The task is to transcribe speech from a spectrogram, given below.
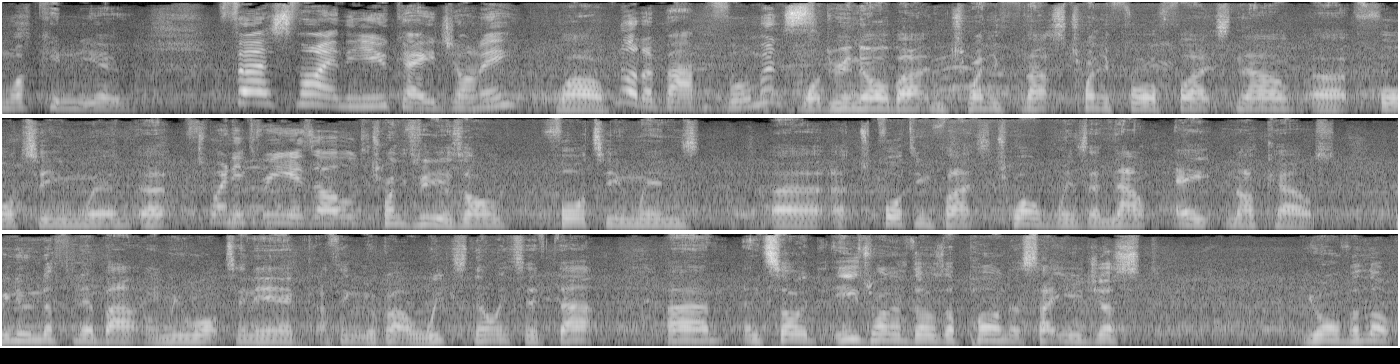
Mwakinyo. First fight in the UK, Johnny. Wow. Not a bad performance. What do we know about him? 20, that's 24 fights now, uh, 14 wins. uh, 23 years old. 23 years old, 14 wins, uh, 14 fights, 12 wins, and now eight knockouts. We knew nothing about him. We walked in here, I think we've got a week's notice of that. Um, and so he's one of those opponents that you just, you overlook.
